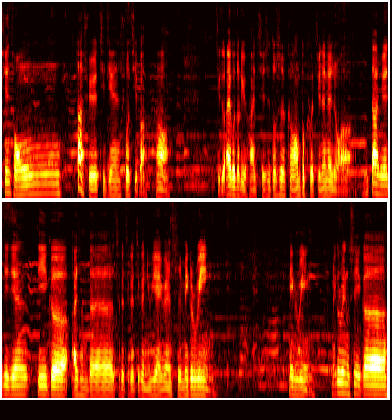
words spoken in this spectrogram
先从大学期间说起吧，啊，这个爱过的女孩其实都是可望不可及的那种啊。大学期间第一个爱上的这个这个这个女演员是 Meg Ryan。Meg Ryan，Meg Ryan 是一个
